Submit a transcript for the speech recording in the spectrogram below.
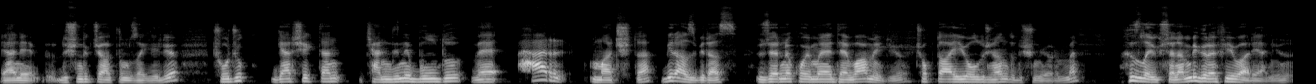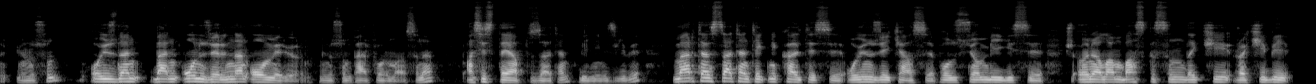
Yani düşündükçe aklımıza geliyor. Çocuk gerçekten kendini buldu ve her maçta biraz biraz üzerine koymaya devam ediyor. Çok daha iyi olacağını da düşünüyorum ben hızla yükselen bir grafiği var yani Yunus'un. O yüzden ben 10 üzerinden 10 veriyorum Yunus'un performansına. Asist de yaptı zaten bildiğiniz gibi. Mertens zaten teknik kalitesi, oyun zekası, pozisyon bilgisi, işte ön alan baskısındaki rakibi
